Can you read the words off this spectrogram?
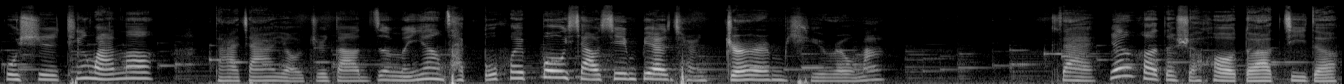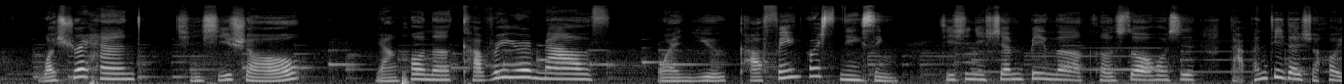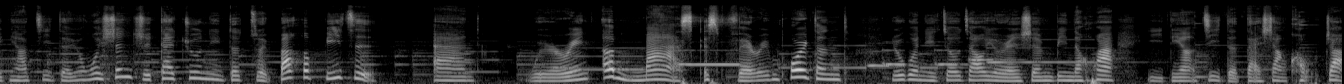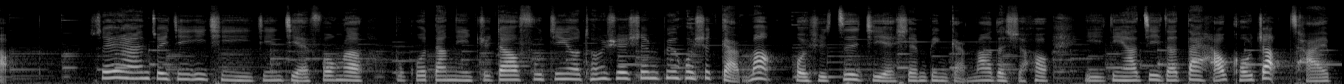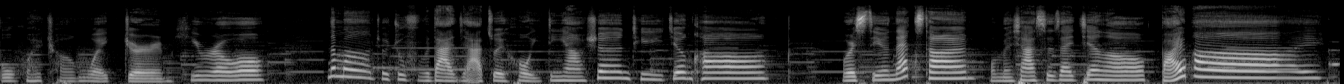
故事听完了，大家有知道怎么样才不会不小心变成 Germ Hero 吗？在任何的时候都要记得 wash your hand，勤洗手。然后呢，cover your mouth when you coughing or sneezing。即使你生病了，咳嗽或是打喷嚏的时候，一定要记得用卫生纸盖住你的嘴巴和鼻子。And wearing a mask is very important。如果你周遭有人生病的话，一定要记得戴上口罩。虽然最近疫情已经解封了，不过当你知道附近有同学生病，或是感冒，或是自己也生病感冒的时候，一定要记得戴好口罩，才不会成为 Germ Hero 哦。那么就祝福大家最后一定要身体健康。We'll see you next time，我们下次再见喽，拜拜。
